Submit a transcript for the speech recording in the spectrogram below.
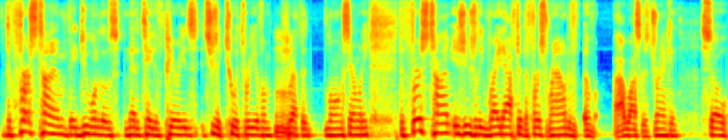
the first time they do one of those meditative periods, it's usually two or three of them Mm-hmm. throughout the long ceremony. The first time is usually right after the first round of, of ayahuasca's drinking. So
